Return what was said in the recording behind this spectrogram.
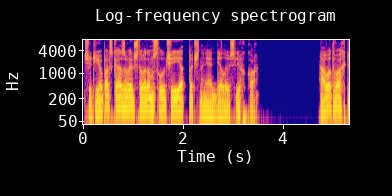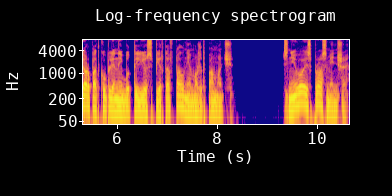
Чутье подсказывает, что в этом случае я точно не отделаюсь легко. А вот вахтер, подкупленный бутылью спирта, вполне может помочь. С него и спрос меньше.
